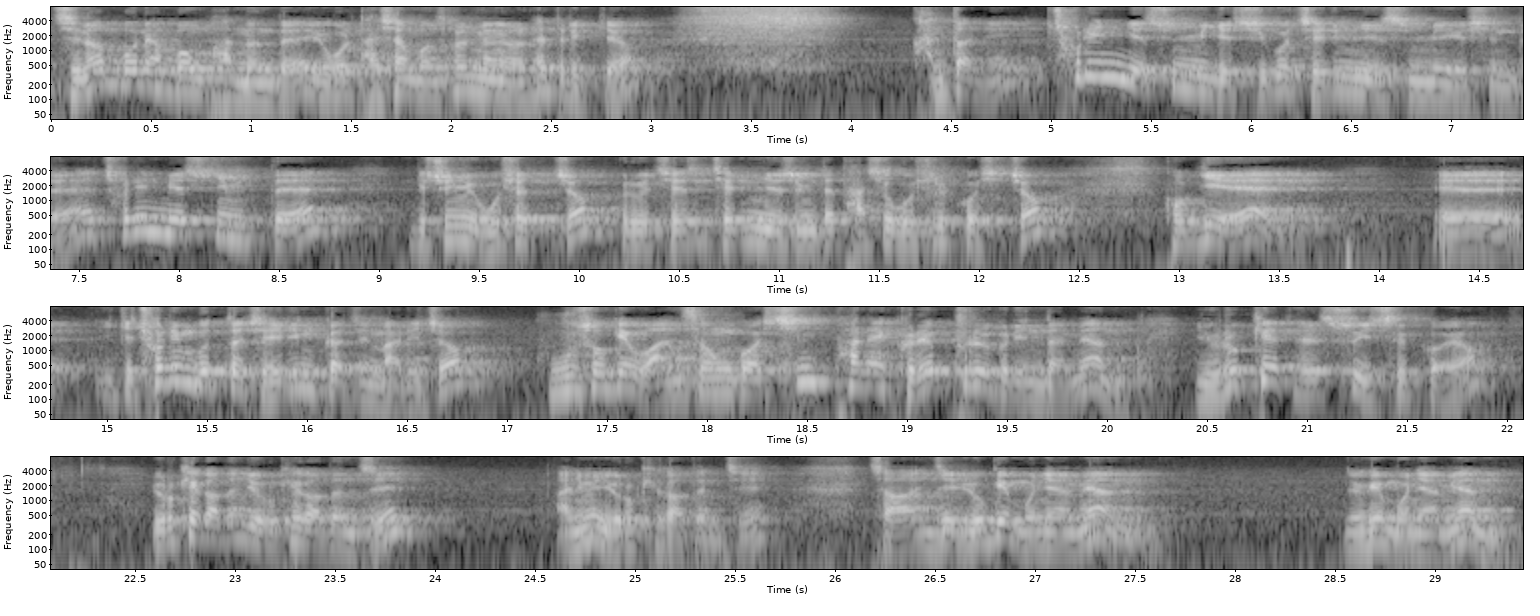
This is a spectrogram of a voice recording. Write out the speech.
지난번에 한번 봤는데 이걸 다시 한번 설명을 해드릴게요. 간단히 초림 예수님이 계시고 재림 예수님이 계신데 초림 예수님 때 주님이 오셨죠. 그리고 재림 예수님 때 다시 오실 것이죠. 거기에 예, 이게 초림부터 재림까지 말이죠. 구속의 완성과 심판의 그래프를 그린다면 이렇게 될 수 있을 거예요. 이렇게 가든지 이렇게 가든지 아니면 이렇게 가든지. 자 이제 이게 뭐냐면 이게 뭐냐면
